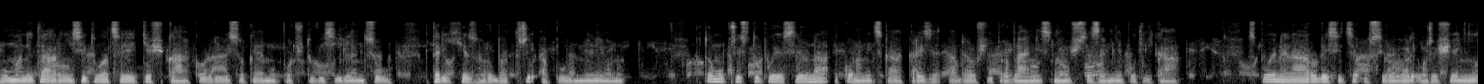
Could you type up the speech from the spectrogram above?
Humanitární situace je těžká kvůli vysokému počtu vysídlenců, kterých je zhruba 3,5 milionu. K tomu přistupuje silná ekonomická krize a další problémy, s nimiž se země potýká. Spojené národy sice usilovaly o řešení,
